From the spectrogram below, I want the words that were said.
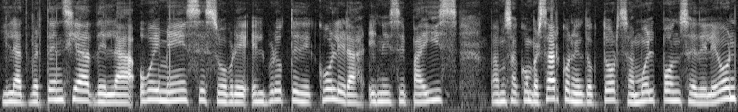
y la advertencia de la OMS sobre el brote de cólera en ese país. Vamos a conversar con el doctor Samuel Ponce de León,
